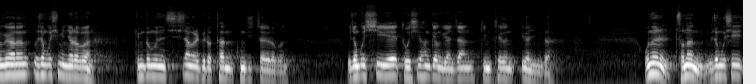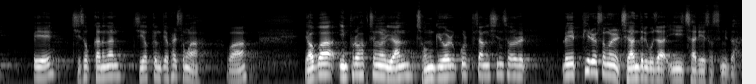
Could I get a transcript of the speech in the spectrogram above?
존경하는 의정부 시민 여러분, 김동근 시장을 비롯한 공직자 여러분, 의정부 시의회 도시환경위원장 김태은 의원입니다. 오늘 저는 의정부 시의 지속 가능한 지역 경제 활성화와 여가 인프라 확충을 위한 정규월 골프장 신설의 필요성을 제안드리고자 이 자리에 섰습니다.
